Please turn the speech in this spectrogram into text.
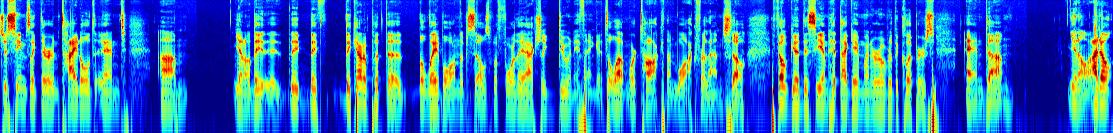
just seems like they're entitled and um, you know they they they they kind of put the the label on themselves before they actually do anything. It's a lot more talk than walk for them. So it felt good to see him hit that game winner over the Clippers, and um, you know I don't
